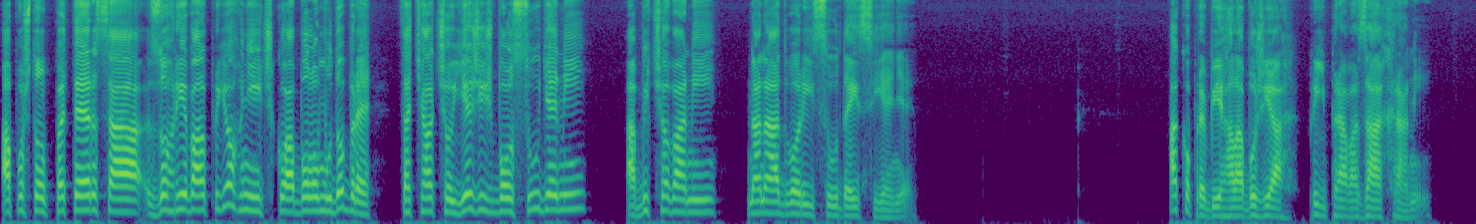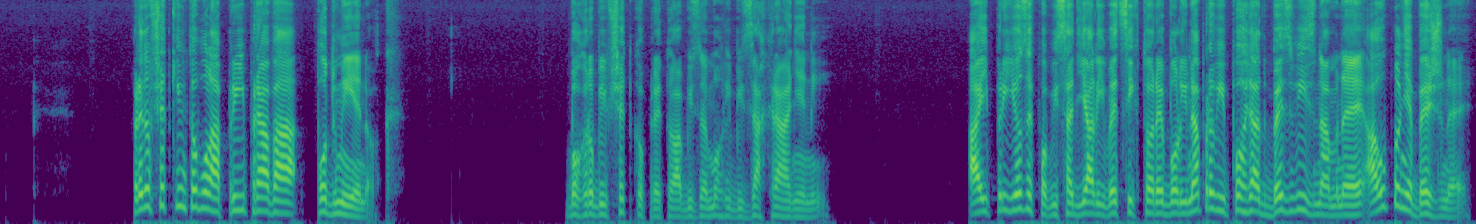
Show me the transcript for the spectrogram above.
Apoštol Peter sa zohrieval pri ohníčku a bolo mu dobre, zatiaľ čo Ježiš bol súdený a bičovaný na nádvorí súdej siene. Ako prebiehala Božia príprava záchrany? Predovšetkým to bola príprava podmienok. Boh robí všetko preto, aby sme mohli byť zachránení. Aj pri Jozefovi sa diali veci, ktoré boli na prvý pohľad bezvýznamné a úplne bežné,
